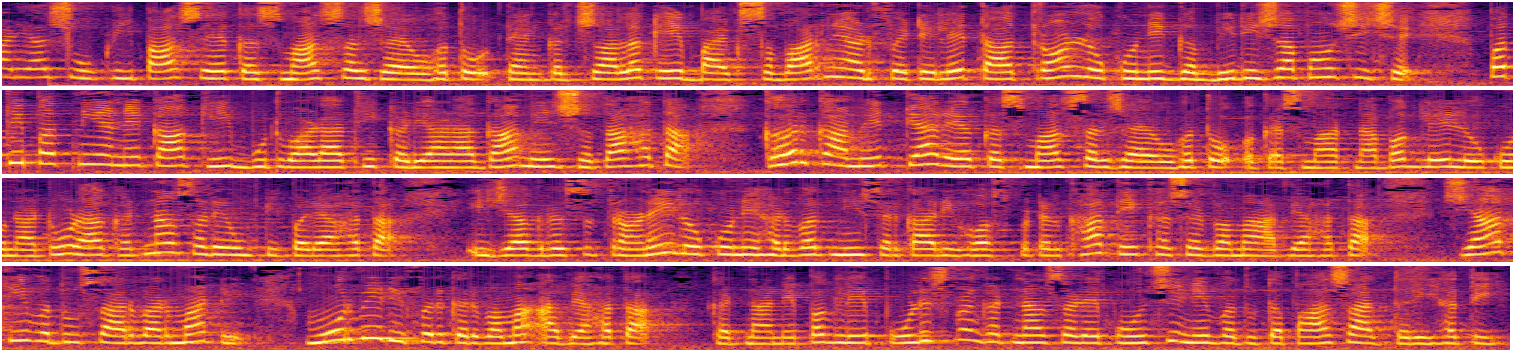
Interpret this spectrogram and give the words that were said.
માળિયા ચોકડી પાસે અકસ્માત સર્જાયો હતો. ટેન્કર ચાલકે બાઇક સવારને અડફેટે લેતા ત્રણ લોકોને ગંભીર ઈજા પહોંચી છે. પતિ, પત્ની અને કાકી બુટવાડાથી કડિયાણા ગામે જતા હતા. ઘર કામે ત્યારે અકસ્માત સર્જાયો હતો. અકસ્માતના પગલે લોકોના ટોળા ઘટનાસ્થળે ઉમટી પડ્યા હતા. ઈજાગ્રસ્ત ત્રણેય લોકોને હળવદની સરકારી હોસ્પિટલ ખાતે ખસેડવામાં આવ્યા હતા, જ્યાંથી વધુ સારવાર માટે મોરબી રિફર કરવામાં આવ્યા હતા. ઘટનાને પગલે પોલીસ પણ ઘટનાસ્થળે પહોંચીને વધુ તપાસ હાથ ધરી હતી.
